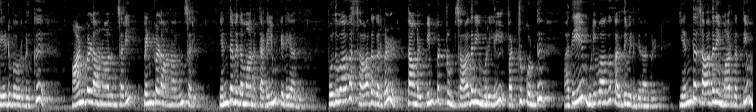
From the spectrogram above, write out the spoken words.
தேடுபவர்களுக்கு ஆண்களானாலும் சரி பெண்களானாலும் சரி எந்த விதமான தடையும் கிடையாது. பொதுவாக சாதகர்கள் தாங்கள் பின்பற்றும் சாதனை முறையில் பற்றுக்கொண்டு அதே முடிவாக கருதிவிடுகிறார்கள் எந்த சாதனை மார்க்கத்தையும்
